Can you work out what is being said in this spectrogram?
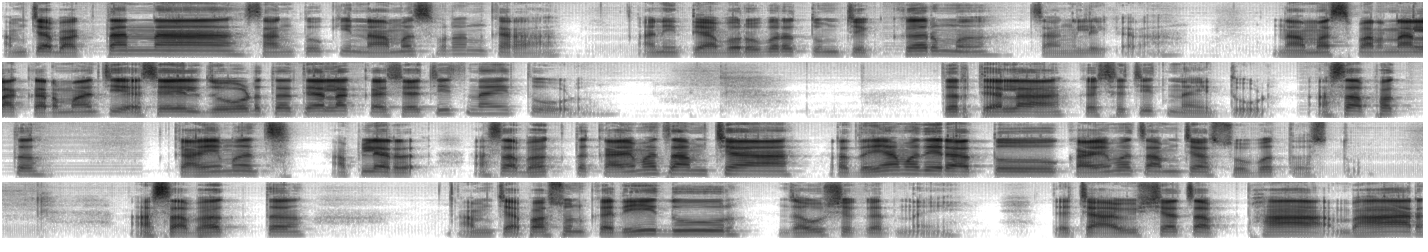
आमच्या भक्तांना सांगतो की नामस्मरण करा आणि त्याबरोबर तुमचे कर्म चांगले करा. नामस्मरणाला कर्माची असेल जोड तर त्याला कशाचीच नाही तोड. तर त्याला कशाचीच नाही तोड. असा फक्त कायमच आपल्या र असा भक्त कायमच आमच्या हृदयामध्ये राहतो कायमच आमच्यासोबत असतो. असा भक्त आमच्यापासून कधीही दूर जाऊ शकत नाही. त्याच्या आयुष्याचा फा भार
